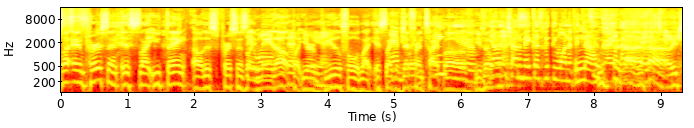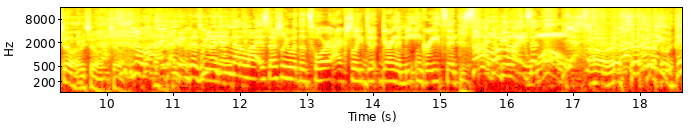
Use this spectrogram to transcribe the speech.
But in person, it's like you think, oh, this person's They like won't made be up, that- but you're yeah. beautiful. Like it's like Naturally. a different type Thank of. you. You feel Y'all me? ain't trying to make us 51 and 52, right? Nah, nah, we chilling, we chilling, we chilling. No, but I, thank I you. think that's We've really been getting nice. that a lot, especially with the tour. Actually, d- during the meet and greets, and Some I of them be know how to like, "Whoa." Yeah. Oh, really? No, literally, they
